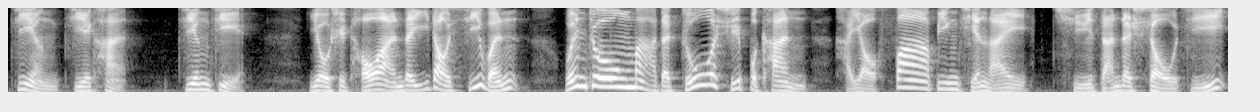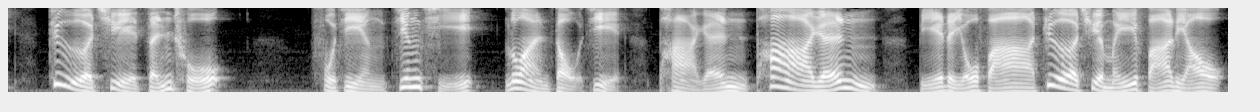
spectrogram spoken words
竟皆看，惊界，又是投案的一道檄文，文中骂得着实不堪，还要发兵前来。取咱的首级，这却怎处？复敬惊起，乱斗界，怕人怕人，别的有法，这却没法了。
